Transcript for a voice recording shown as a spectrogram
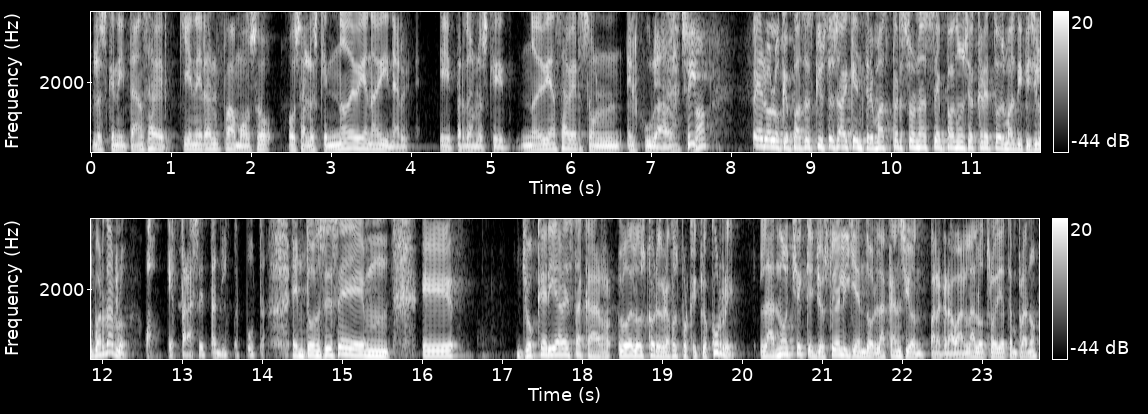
los que necesitaban saber quién era el famoso, o sea, los que no debían adivinar, eh, perdón, los que no debían saber son el jurado. Sí. ¿no? Pero lo que pasa es que usted sabe que entre más personas sepan un secreto es más difícil guardarlo. Oh, qué frase tan hijo de puta. Entonces, eh, eh, yo quería destacar lo de los coreógrafos porque ¿qué ocurre? La noche que yo estoy eligiendo la canción para grabarla al otro día temprano,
